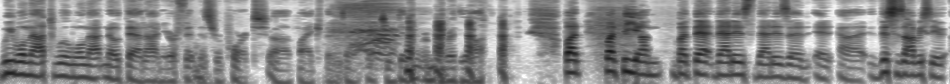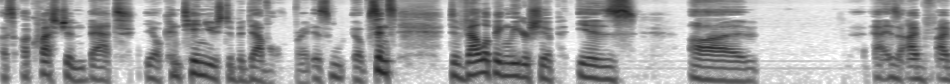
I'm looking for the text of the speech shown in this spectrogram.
we will not we will not note that on your fitness report, uh, Mike, that, uh, that you didn't remember the author. But but the um but that that is that is a, a uh, this is obviously a, a, question that you know continues to bedevil right. Is you know, since developing leadership is uh as I've, I,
